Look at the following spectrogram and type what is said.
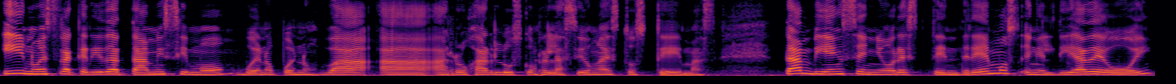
y nuestra querida Tami Simó, bueno, pues nos va a arrojar luz con relación a estos temas. También, señores, tendremos en el día de hoy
